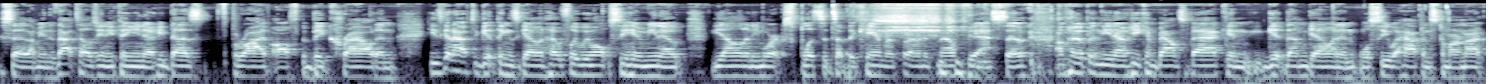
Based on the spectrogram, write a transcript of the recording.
So I mean, if that tells you anything, you know he does thrive off the big crowd, and he's gonna have to get things going. Hopefully, we won't see him, you know, yelling any more explicits at the camera, throwing his mouthpiece. Yeah. So I'm hoping, you know, he can bounce back and get them going, and we'll see what happens tomorrow night.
